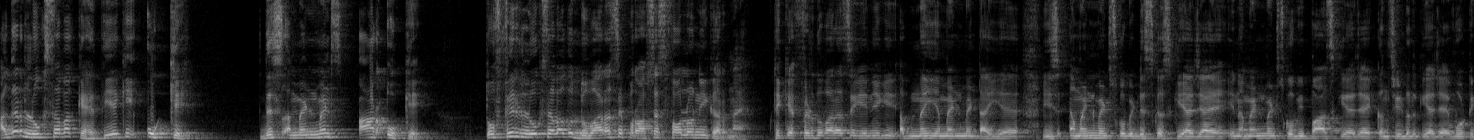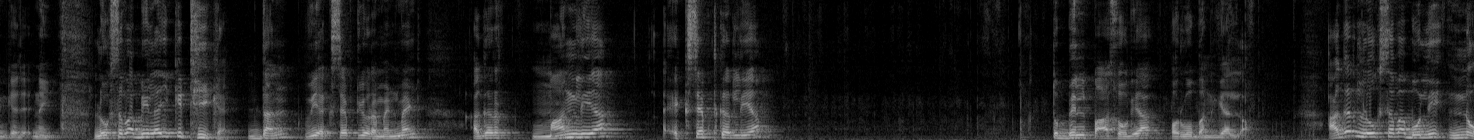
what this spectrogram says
अगर लोकसभा कहती है कि okay this amendments are okay तो फिर लोकसभा को दोबारा से प्रोसेस फॉलो नहीं करना है। ठीक है, फिर दोबारा से ये नहीं कि अब नई अमेंडमेंट आई है, इस अमेंडमेंट्स को भी डिस्कस किया जाए, इन अमेंडमेंट्स को भी पास किया जाए कंसीडर किया जाए वोटिंग किया जाए, नहीं। लोकसभा बिल आई कि ठीक है done we accept your amendment अगर मान लिया एक्सेप्ट कर लिया तो बिल पास हो गया और वो बन गया लॉ अगर लोकसभा बोली नो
